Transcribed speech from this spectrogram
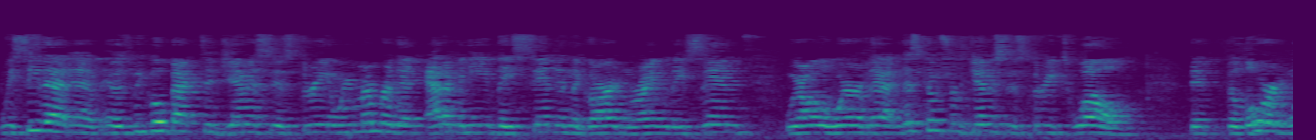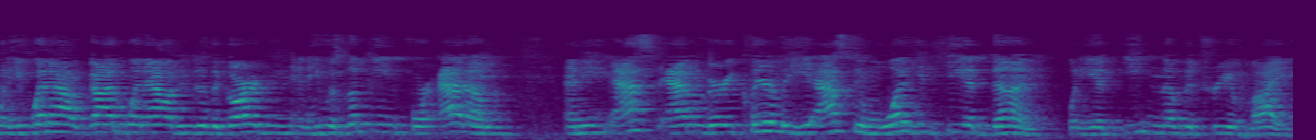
we see that um, as we go back to Genesis 3, and we remember that Adam and Eve, they sinned in the garden, right? They sinned. We're all aware of that. And this comes from Genesis 3.12, that the Lord, when he went out, God went out into the garden, and he was looking for Adam, and he asked Adam very clearly, he asked him what he had done when he had eaten of the tree of life.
